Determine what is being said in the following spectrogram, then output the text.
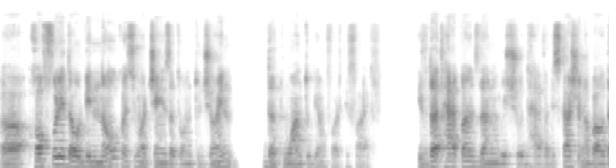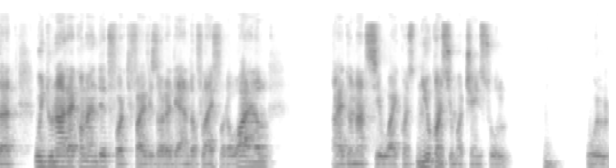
Uh, hopefully there will be no consumer chains that want to join that want to be on 45. If that happens, then we should have a discussion about that. We do not recommend it. 45 is already end of life for a while. I do not see why cons new consumer chains will will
